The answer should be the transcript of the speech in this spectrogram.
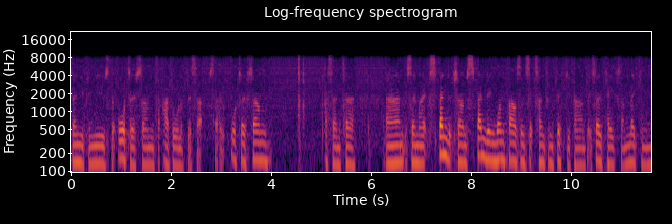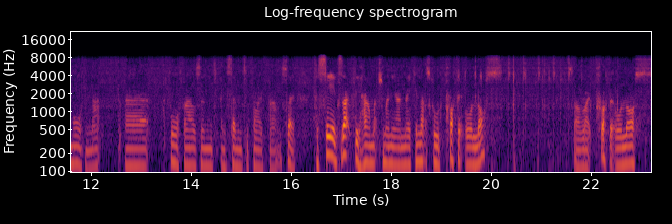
then you can use the auto sum to add all of this up. So auto sum, press enter. Um, so my expenditure, I'm spending £1,650, it's okay because I'm making more than that, uh, £4,075. So to see exactly how much money I'm making, that's called profit or loss. So I'll write profit or loss.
